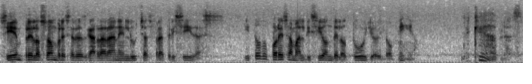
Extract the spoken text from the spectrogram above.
Siempre los hombres se desgarrarán en luchas fratricidas. Y todo por esa maldición de lo tuyo y lo mío. ¿De qué hablas?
